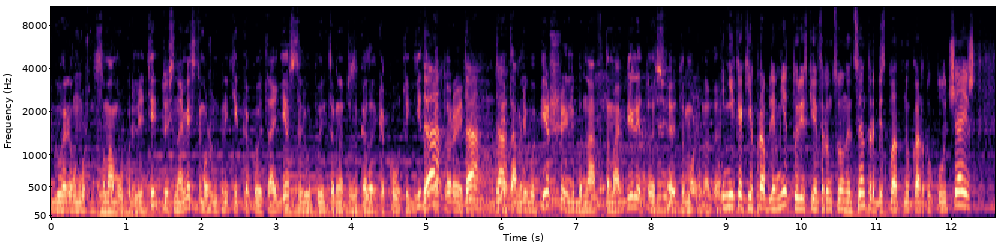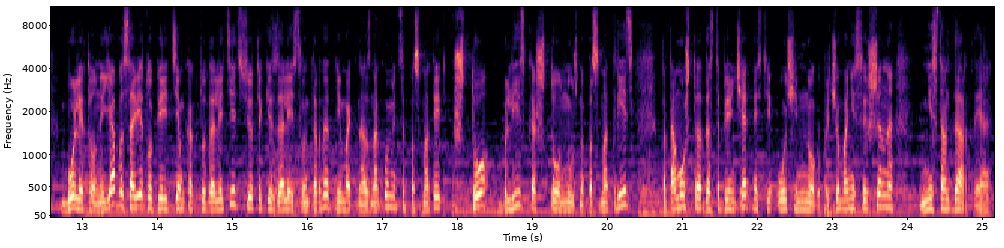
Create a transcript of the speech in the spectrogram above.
Ты говорил, можно самому прилететь, то есть на месте можно прийти к какое-то агентство, либо по интернету заказать какого-то гида, да, который да, да. там либо пеший, либо на автомобиле, то есть все это можно, да? Никаких проблем нет, туристский информационный центр, бесплатную карту получаешь. Более того, но я бы советовал перед тем, как туда лететь, все-таки залезть в интернет, внимательно ознакомиться, посмотреть, что близко, что нужно посмотреть, потому что достопримечательностей очень много, причем они совершенно нестандартные.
